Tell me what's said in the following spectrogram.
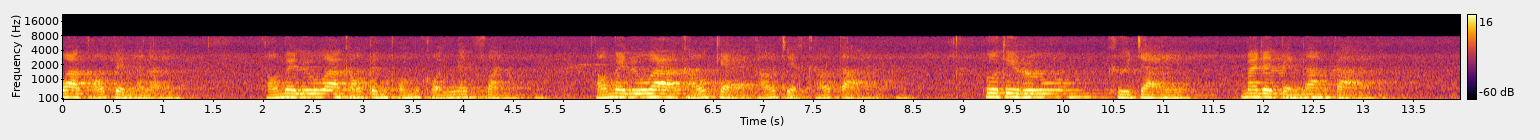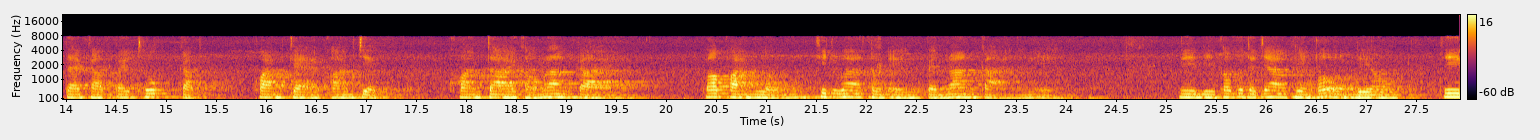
ว่าเขาเป็นอะไร เขาไม่รู้ว่าเขาเป็นผมขนเล็บฟัน เขาไม่รู้ว่าเขาแก่เขาเจ็บเขาตาย ผู้ที่รู้คือใจไม่ได้เป็นร่างกาย แต่กลับไปทุกข์กับความแก่ความเจ็บ ความตายของร่างกาย เพราะความหลงคิดว่าตนเองเป็นร่างกายนั่นเอง นี่มีพระพุทธเจ้าเพียงพระองค์เดียว ที่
